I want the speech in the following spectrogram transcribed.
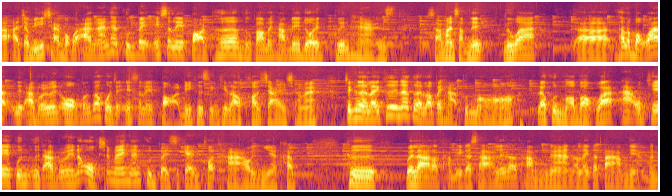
าอาจจะวินิจฉัยบอกว่าอะงั้นถ้าคุณไปเอ็กซเรย์ปอดเพิ่มถูกต้องไหมครับ โดยพื้นฐาน สามัญสำนึกหรือว่าถ้าเราบอกว่าอึดอัดบริเวณอกมันก็ควรจะเอ็กซเรย์ปอดนี่คือสิ่งที่เราเข้าใจใช่ไหมจะเกิดอะไรขึ้นถ้าเกิดเราไปหาคุณหมอ แล้วคุณหมอบอกว่าอะโอเค คุณอึดอัดบริเวณหน้าอกใช่ไหมงั้นคุณไปสแกนข้อเท้าอย่างเงี้ยครับคือเวลาเราทำเอกสารหรือเราทำงานอะไรก็ตามเนี่ยมัน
